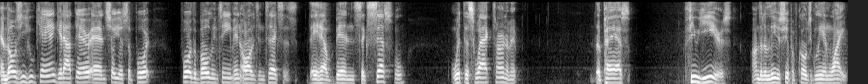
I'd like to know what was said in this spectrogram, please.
And those of you who can, get out there and show your support for the bowling team in Arlington, Texas. They have been successful with the SWAC tournament the past few years under the leadership of Coach Glenn White.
